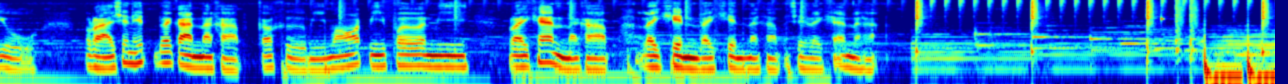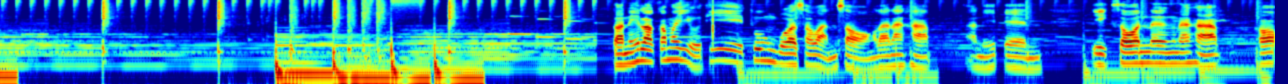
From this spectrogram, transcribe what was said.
อยู่หลายชนิดด้วยกันนะครับ ก็คือมีมอส มีเฟิร์น มีไรแคนนะครับไรเคนไรเคนนะครับไม่ใช่ไรแคนนะฮะตอนนี้เราก็มาอยู่ที่ทุ่งบัวสวรรค์2แล้วนะครับ อันนี้เป็นอีกโซนหนึ่งนะครับ ก็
